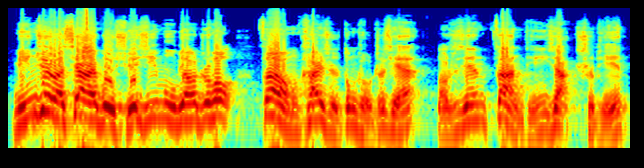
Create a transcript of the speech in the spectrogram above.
明确了下一步学习目标之后，在我们开始动手之前，老师先暂停一下视频。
